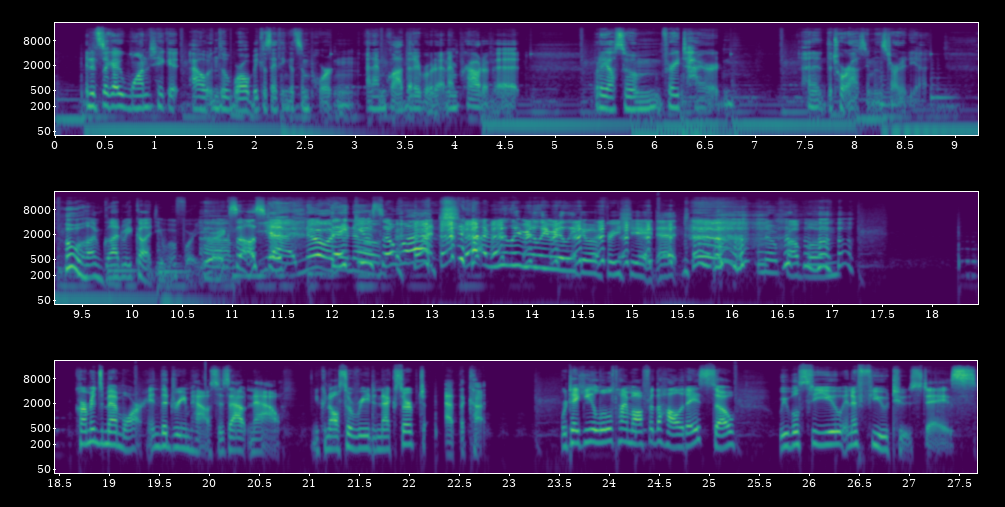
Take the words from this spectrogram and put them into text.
and it's like I want to take it out into the world because I think it's important and I'm glad that I wrote it and I'm proud of it. But I also am very tired and the tour hasn't even started yet. Oh, I'm glad we caught you before you were Um, exhausted. yeah, no, no, Thank no. you so much. I really, really, really do appreciate it. No problem. Carmen's memoir, In the Dream House, is out now. You can also read an excerpt at The Cut. We're taking a little time off for the holidays, so we will see you in a few Tuesdays.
